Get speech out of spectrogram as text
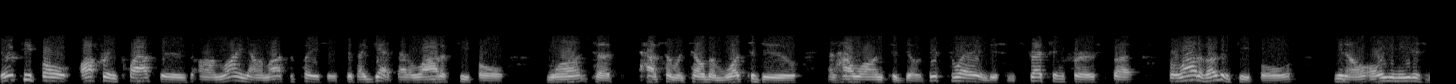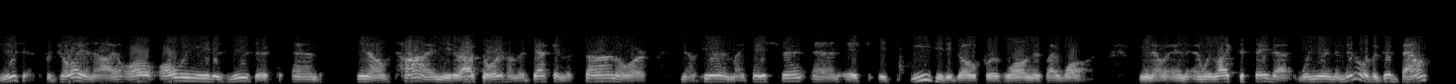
there are people offering classes online now in lots of places because I get that a lot of people want to have someone tell them what to do and how long to go this way and do some stretching first. But for a lot of other people, you know, all you need is music. For Joy and I, all all we need is music and you know time, either outdoors on the deck in the sun or you know here in my basement, and it's it's easy to go for as long as I want. You know, and and we like to say that when you're in the middle of a good bounce,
